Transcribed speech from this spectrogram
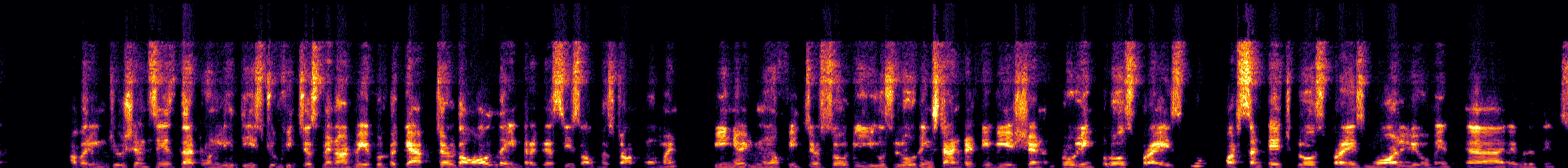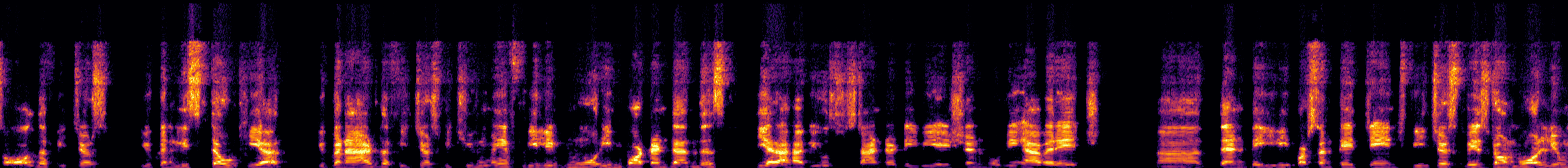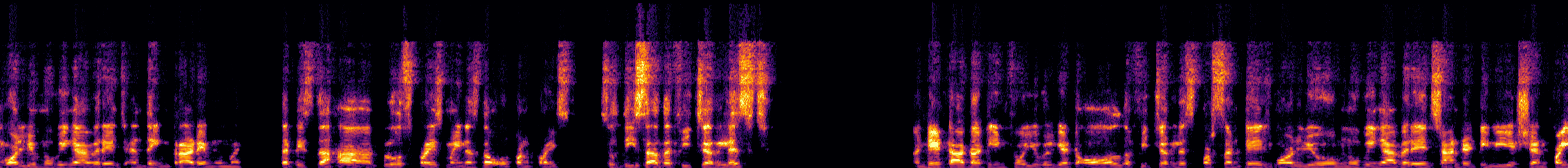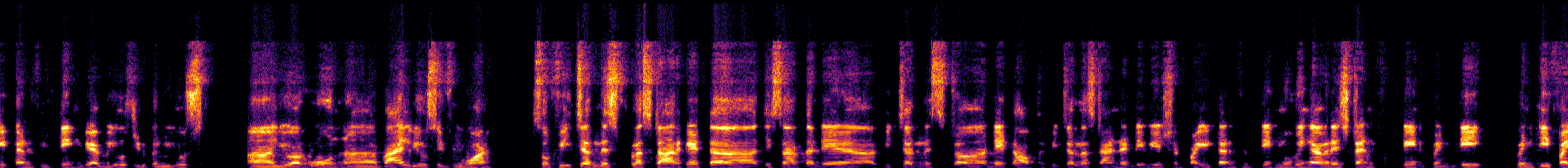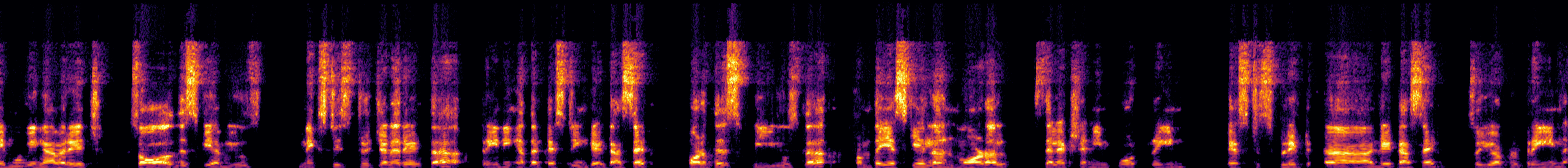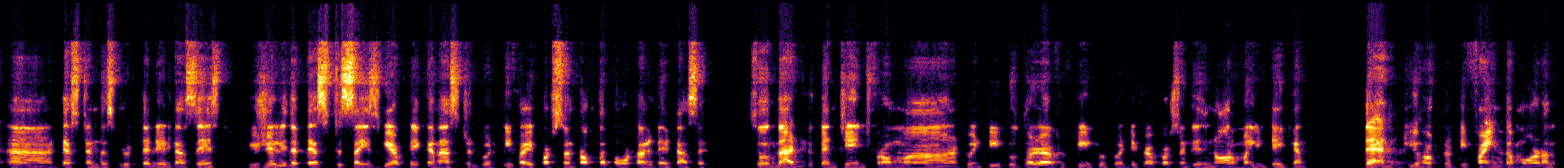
our intuition says that only these two features may not be able to capture the, all the intricacies of the stock movement. We need more features. So we use rolling standard deviation, rolling close price, percentage close price, volume, uh, everything. So all the features you can list out here. You can add the features which you may feel it more important than this here I have used standard deviation, moving average, uh, then daily percentage change, features based on volume, volume moving average, and the intraday movement. That is the uh, close price minus the open price. So these are the feature list. Data.info, you will get all the feature list, percentage, volume, moving average, standard deviation, 5, 10, 15 we have used. You can use uh, your own uh, values if you want So feature list plus target, uh, these are the da- feature list uh, data of the feature list, standard deviation 5, 10, 15, moving average 10, 15, 20, 25 moving average. So all this we have used. Next is to generate the training and the testing data set. For this, we use the from the sklearn model selection import train test split uh, data set. So you have to train, uh, test and split the data sets. Usually the test size we have taken as to 25% of the total data set. So that you can change from uh, 20 to 30, 15 to 25% is normally taken. Then you have to define the model.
